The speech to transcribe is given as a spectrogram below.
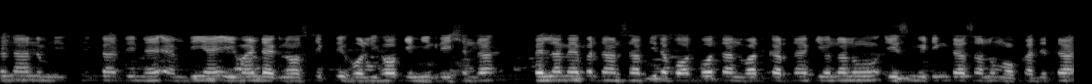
ਮੇਰਾ ਨਾਮ ਨਵਨੀਤ ਸਿੰਘ ਆ ਤੇ ਮੈਂ ਡੀ ਆ ਈਵਨ ਡਾਇਗਨੋਸਟਿਕ ਤੇ ਹੋਲੀ ਹੌਕ ਇਮੀਗ੍ਰੇਸ਼ਨ ਦਾ। ਪਹਿਲਾਂ ਮੈਂ ਪ੍ਰਧਾਨ ਸਾਹਿਬ ਜੀ ਦਾ ਬਹੁਤ-ਬਹੁਤ ਧੰਨਵਾਦ ਕਰਦਾ ਕਿ ਉਹਨਾਂ ਨੂੰ ਇਸ ਮੀਟਿੰਗ ਦਾ ਸਾਨੂੰ ਮੌਕਾ ਦਿੱਤਾ।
